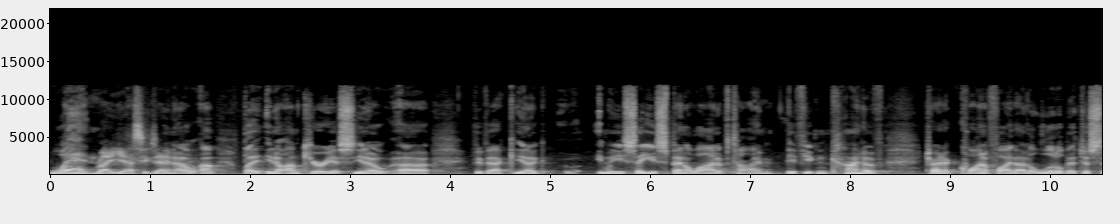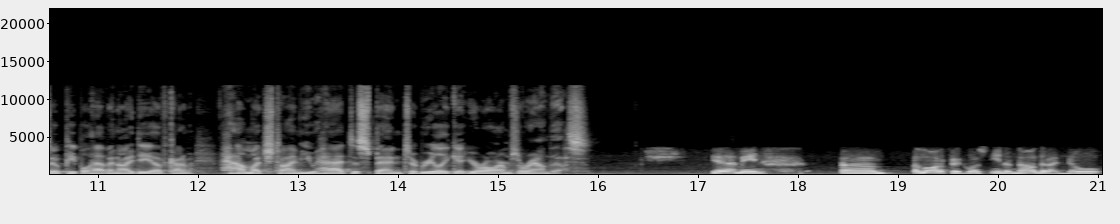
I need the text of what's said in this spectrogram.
when. Right. Yes. Exactly. You know, uh, but you know, I'm curious. You know. Uh, Vivek, you know, when you say you spent a lot of time, if you can kind of try to quantify that a little bit, just so people have an idea of kind of how much time you had to spend to really get your arms around this. Yeah, I mean, um, a lot of it was, you know, now that I know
